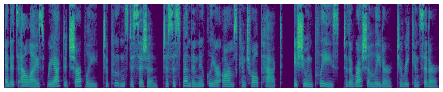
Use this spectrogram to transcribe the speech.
and its allies reacted sharply to Putin's decision to suspend the Nuclear Arms Control Pact, issuing pleas to the Russian leader to reconsider.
